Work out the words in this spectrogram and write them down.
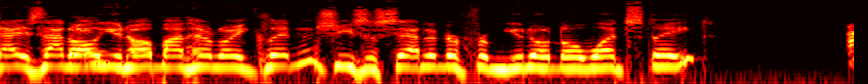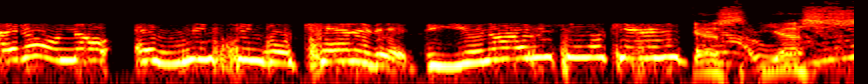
wait. Is that all you know about Hillary Clinton? She's a senator from you don't know what state? I don't know every single candidate. Do you know every single candidate? Yes, yes,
